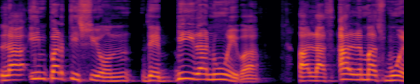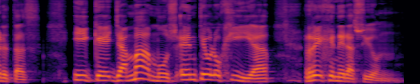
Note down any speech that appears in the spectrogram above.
la impartición de vida nueva a las almas muertas y que llamamos en teología regeneración.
